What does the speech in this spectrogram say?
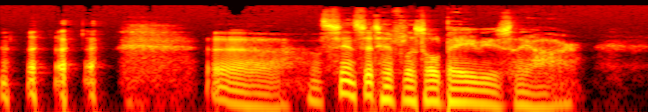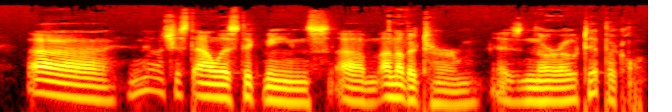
uh, sensitive little babies they are. Uh, you know, it's just allistic means um, another term is neurotypical.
